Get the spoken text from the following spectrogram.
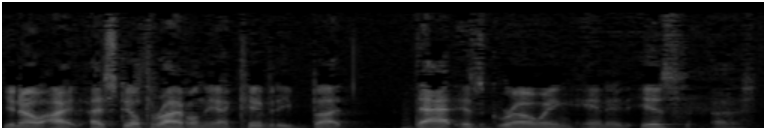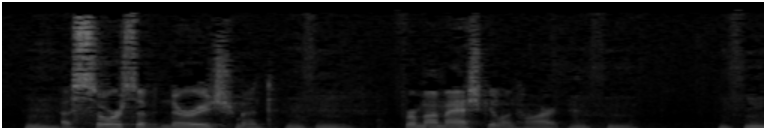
you know, I, I still thrive on the activity, but that is growing, and it is a mm. a source of nourishment mm-hmm. for my masculine heart. Mm-hmm. Mm-hmm.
